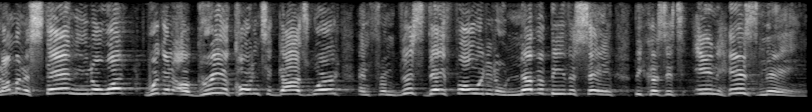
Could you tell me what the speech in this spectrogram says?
But I'm going to stand, and you know what? We're going to agree according to God's word. And from this day forward, it'll never be the same because it's in His name.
